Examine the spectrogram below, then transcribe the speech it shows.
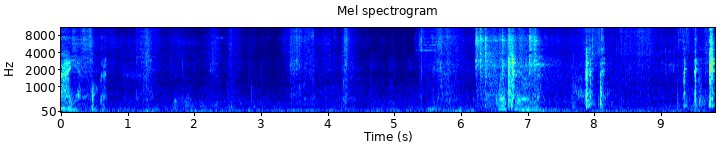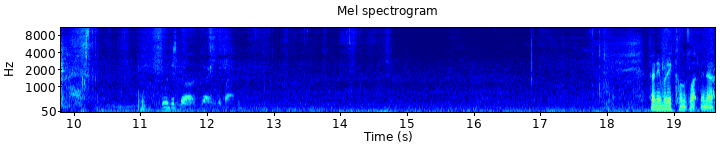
Ah, you fucker. Where's he over If anybody comes, let me know.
